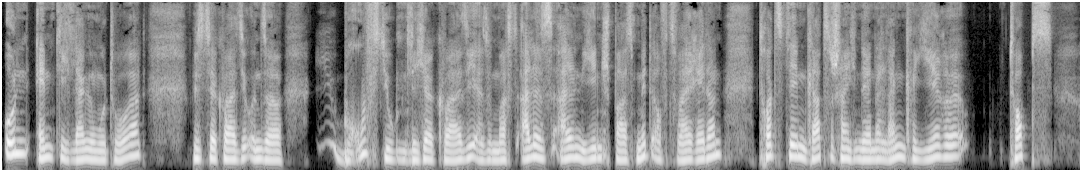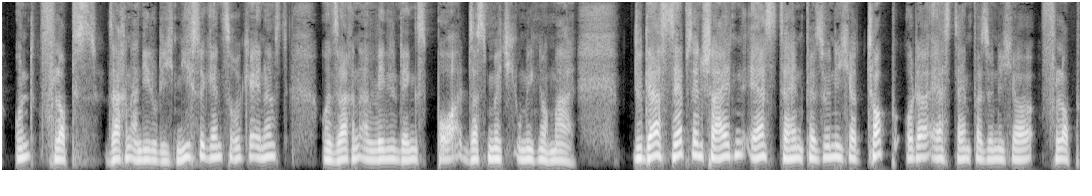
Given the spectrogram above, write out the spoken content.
unendlich lange Motorrad. Bist ja quasi unser Berufsjugendlicher quasi, also machst alles, allen jeden Spaß mit auf zwei Rädern. Trotzdem gab es wahrscheinlich in deiner langen Karriere Tops und Flops, Sachen, an die du dich nicht so gern zurückerinnerst und Sachen, an wen du denkst, boah, das möchte ich unbedingt nochmal. Du darfst selbst entscheiden, erst dein persönlicher Top oder erst dein persönlicher Flop.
